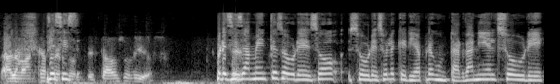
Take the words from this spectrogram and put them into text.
a la banca perdón, de Estados Unidos. Precisamente sobre eso, sobre eso le quería preguntar, Daniel, sobre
